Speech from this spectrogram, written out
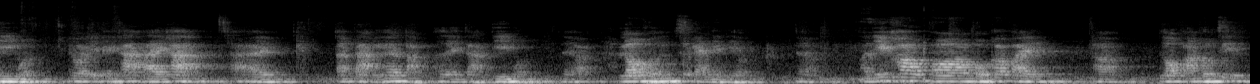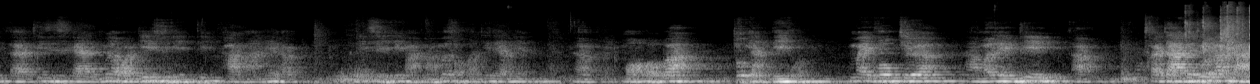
ดีหมด ว่าจะเป็นค่าไตค่าไอต่างๆหรือค่าตับอะไรต่างดีหมดนะครับรอผลสแกนอย่างเดียวนะครับอันนี้เข้าพอผมเข้าไปรอฟังผลที่ที่สแกนเมื่อวันที่สี่ที่ผ่านมาเนี่ยครับที่สี่ที่ผ่านมาเมื่อสองวันที่แล้วเนี่ยนะครับหมอบอกว่าทุกอย่างดีหมดไม่พบเชื้ออ่ามะเร็งที่กระจายไปทั่วร่างกาย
